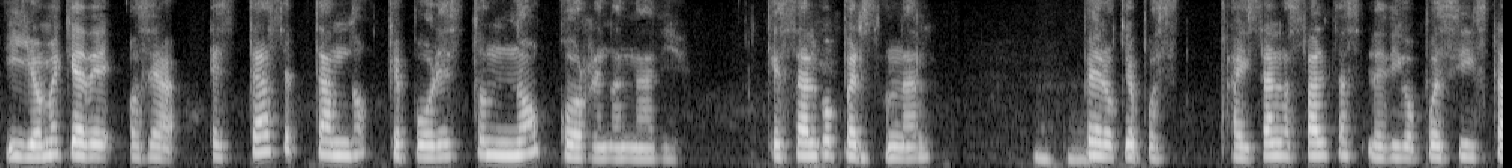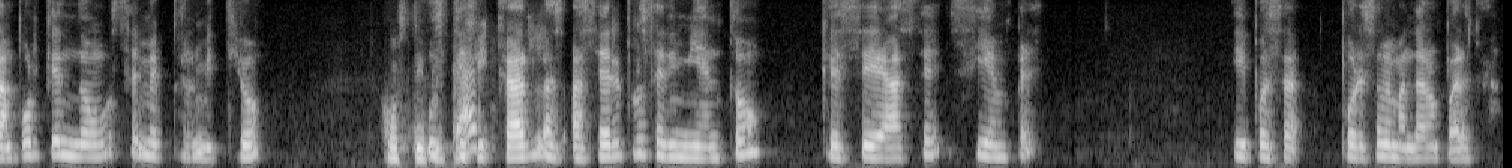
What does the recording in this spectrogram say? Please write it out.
Y yo me quedé, o sea, está aceptando que por esto no corren a nadie, que es algo personal, pero que pues ahí están las faltas. Le digo, pues sí están porque no se me permitió justificar. justificarlas, hacer el procedimiento que se hace siempre. Y pues ah, por eso me mandaron para acá.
